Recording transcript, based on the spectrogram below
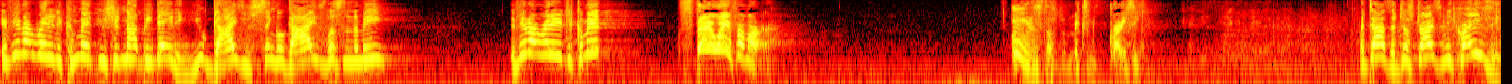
If you're not ready to commit, you should not be dating. You guys, you single guys, listen to me. If you're not ready to commit, stay away from her. Ooh, this stuff makes me crazy. It does. It just drives me crazy.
